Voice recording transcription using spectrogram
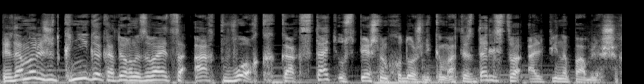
Передо мной лежит книга, которая называется «Artwork. Как стать успешным художником» от издательства «Альпина Паблишер».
